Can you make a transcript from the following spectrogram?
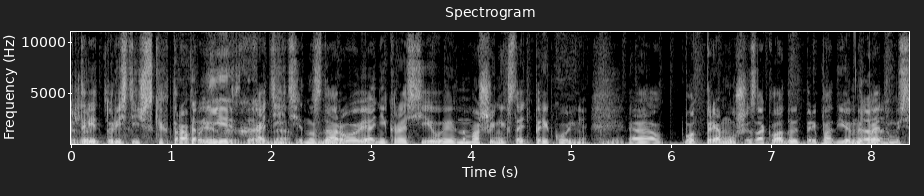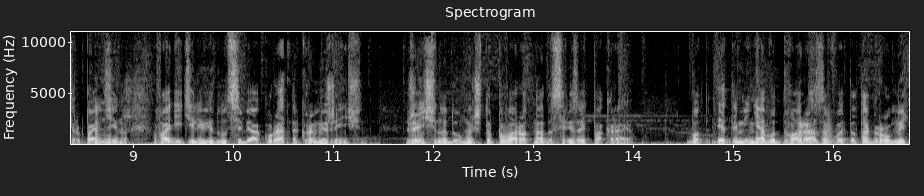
три, три туристических тропы. Тр- есть, да, Ходите да. на здоровье, они красивые. На машине, кстати, прикольнее. Э, вот прям уши закладывают при подъеме Да, по этому серпантину. конечно. Водители ведут себя аккуратно, кроме женщин. Женщины думают, что поворот надо срезать по краю. Вот это меня вот два раза в этот огромный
